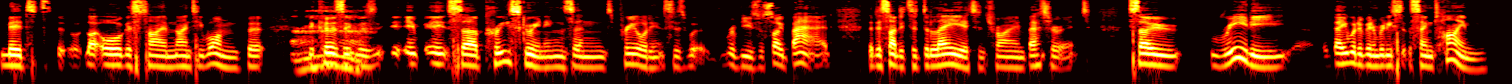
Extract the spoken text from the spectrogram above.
mid like August time '91, but because it Ah. was it, its uh, pre-screenings and pre-audiences were, reviews were so bad, they decided to delay it and try and better it. So really, they would have been released at the same time,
